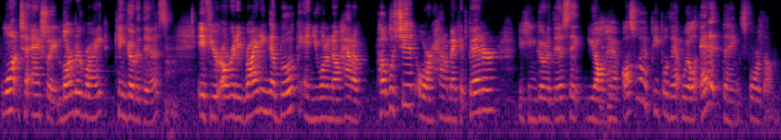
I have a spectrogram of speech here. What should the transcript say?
want to actually learn to write can go to this. Mhm. If you're already writing a book and you want to know how to publish it or how to make it better, you can go to this. They, you all have also have people that will edit things for them.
